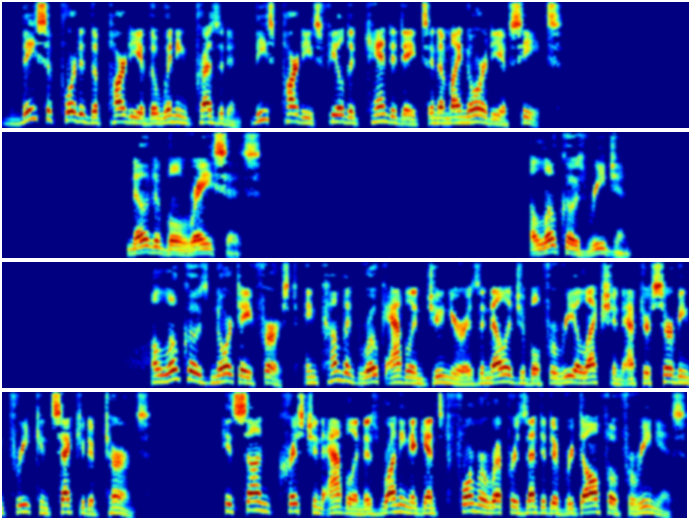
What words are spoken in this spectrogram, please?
They supported the party of the winning president. These parties fielded candidates in a minority of seats. Notable races Ilocos region Ilocos Norte first, incumbent Roque Ablan Jr. is ineligible for re-election after serving three consecutive terms. His son, Christian Ablan is running against former Representative Rodolfo Fariñas.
